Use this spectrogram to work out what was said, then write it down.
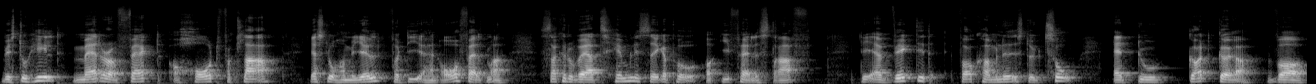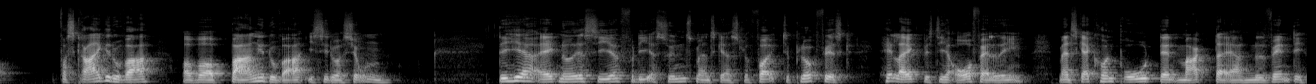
Hvis du helt matter of fact og hårdt forklarer, jeg slog ham ihjel, fordi han overfaldt mig, så kan du være temmelig sikker på at ifalde straf. Det er vigtigt for at komme ned i stykke 2, at du godt gør, hvor forskrækket du var, og hvor bange du var i situationen. Det her er ikke noget, jeg siger, fordi jeg synes, man skal slå folk til plukfisk, heller ikke hvis de har overfaldet en. Man skal kun bruge den magt, der er nødvendig.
